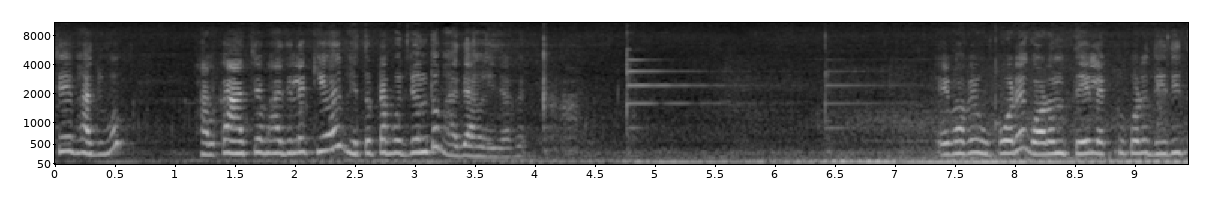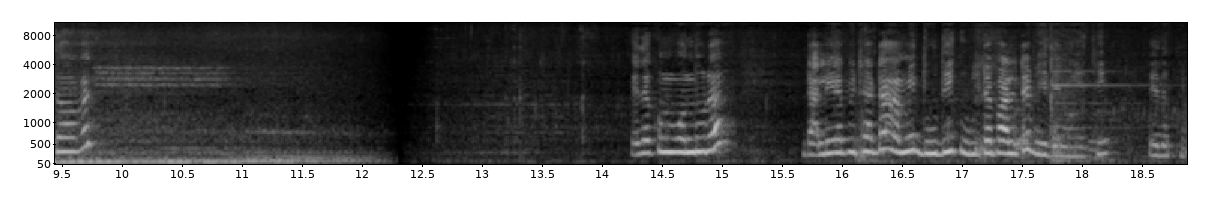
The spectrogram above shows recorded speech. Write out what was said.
হালকা আঁচে ভাজবো। হালকা আঁচে ভাজলে কি হয়? ভেতরটা পর্যন্ত ভাজা হয়ে যাবে। এভাবে উপরে গরম তেল একটু করে দিয়ে দিতে হবে। এ দেখুন বন্ধুরা, ডালিয়া পিঠাটা আমি দুদিক উল্টে পাল্টে ভেজে নিয়েছি। এ দেখুন।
